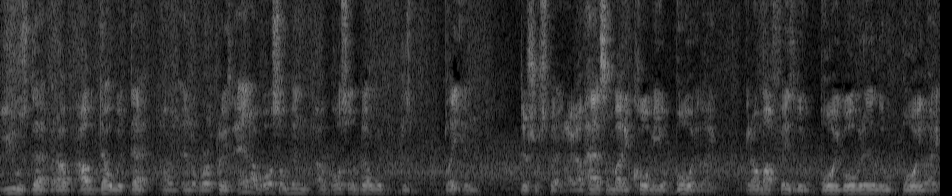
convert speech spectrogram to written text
use that. But I've, I've dealt with that um, in the workplace. And I've also been, I've also dealt with just blatant disrespect. Like, I've had somebody call me a boy. Like, get out my face, little boy. Go over there, little boy. Like,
